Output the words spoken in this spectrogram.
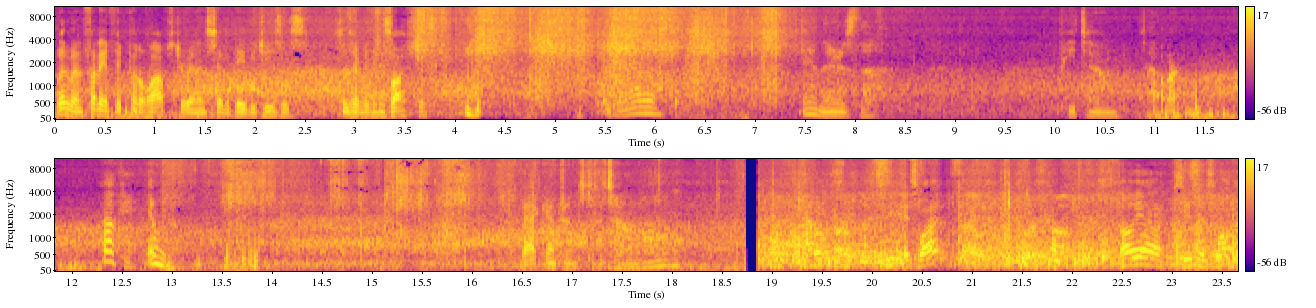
Would have been funny if they put a lobster in instead of baby Jesus, since everything is lobsters. and there's the P-Town Tower. Okay, in we go. Back entrance to the town hall. It's what? Oh yeah, Caesar's walking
